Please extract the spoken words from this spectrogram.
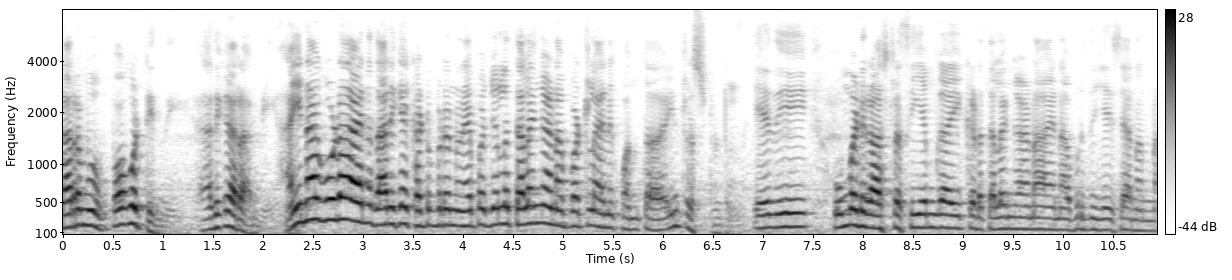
టర్మ్ పోగొట్టింది అధికారాన్ని. అయినా కూడా ఆయన దానికే కట్టుబడిన నేపథ్యంలో తెలంగాణ పట్ల ఆయన కొంత ఇంట్రెస్ట్ ఉంటుంది. ఏది? ఉమ్మడి రాష్ట్ర సీఎంగా ఇక్కడ తెలంగాణ ఆయన అభివృద్ధి చేశానన్న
